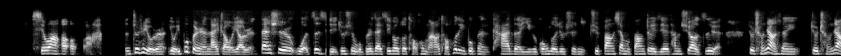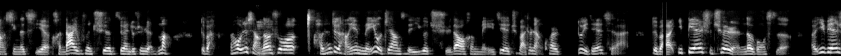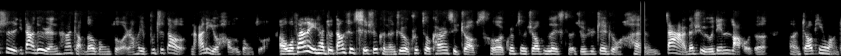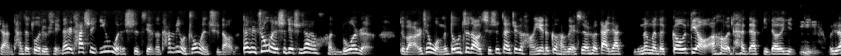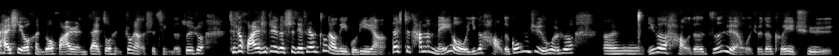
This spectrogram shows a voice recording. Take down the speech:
希望哦哦啊，就是有人有一部分人来找我要人，但是我自己就是我不是在机构做投后嘛，然后投后的一部分，他的一个工作就是你去帮项目方对接他们需要的资源，就成长型就成长型的企业，很大一部分缺的资源就是人嘛，对吧？然后我就想到说，好像这个行业没有这样子的一个渠道和媒介去把这两块。对接起来，对吧？一边是缺人的公司，呃，一边是一大堆人他找不到工作，然后也不知道哪里有好的工作。呃，我翻了一下，就当时其实可能只有 cryptocurrency jobs 和 crypto job list，就是这种很大但是有点老的呃招聘网站，他在做这个事情。但是它是英文世界的，它没有中文渠道的。但是中文世界实际上有很多人。对吧？而且我们都知道，其实在这个行业的各行各业，虽然说大家不那么的高调，然 后大家比较的隐蔽，我觉得还是有很多华人在做很重要的事情的。所以说，其实华人是这个世界非常重要的一股力量，但是他们没有一个好的工具，或者说，嗯，一个好的资源，我觉得可以去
